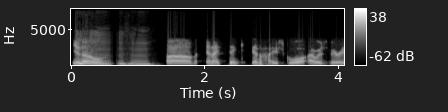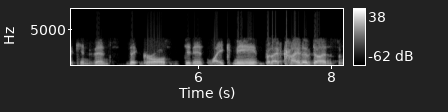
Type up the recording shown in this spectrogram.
You know, Mm-hmm. um, and I think in high school I was very convinced that girls didn't like me, but I've kind of done some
